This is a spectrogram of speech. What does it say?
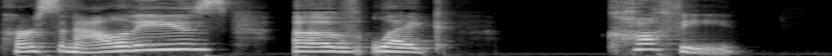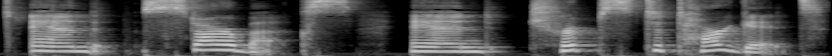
personalities of like coffee and Starbucks and trips to Target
